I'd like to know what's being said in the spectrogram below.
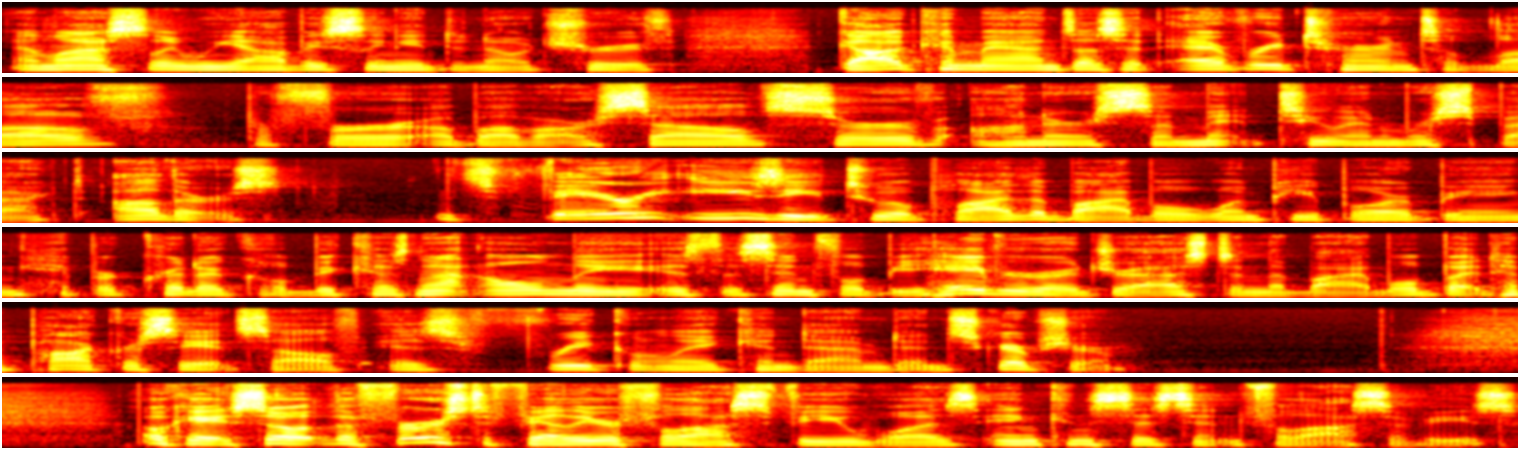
And lastly, we obviously need to know truth. God commands us at every turn to love, prefer above ourselves, serve, honor, submit to, and respect others. It's very easy to apply the Bible when people are being hypocritical because not only is the sinful behavior addressed in the Bible, but hypocrisy itself is frequently condemned in Scripture. Okay, so the first failure philosophy was inconsistent philosophies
